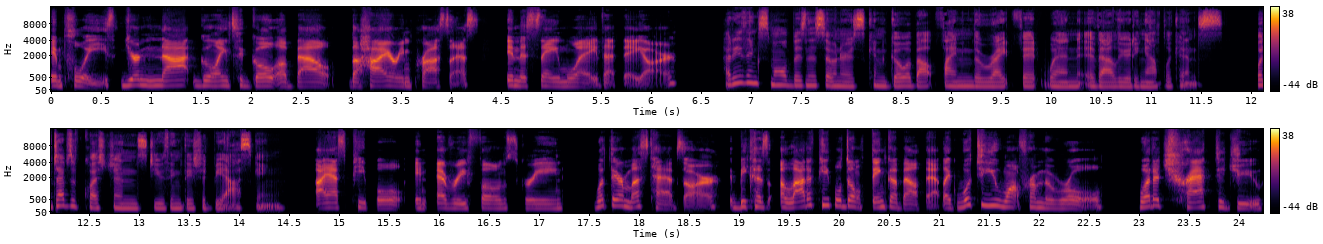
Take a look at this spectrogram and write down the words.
employees. You're not going to go about the hiring process in the same way that they are. How do you think small business owners can go about finding the right fit when evaluating applicants? What types of questions do you think they should be asking? I ask people in every phone screen what their must haves are because a lot of people don't think about that. Like, what do you want from the role? What attracted you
